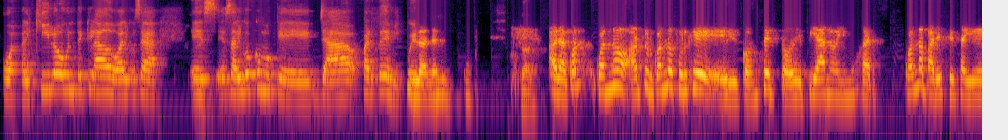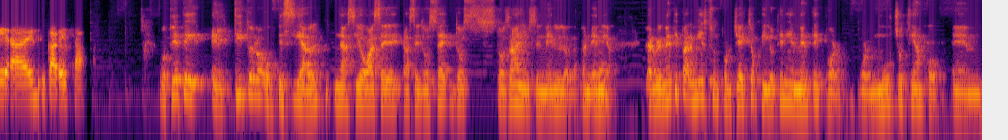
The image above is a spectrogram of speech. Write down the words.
o alquilo un teclado o algo, o sea, es, es algo como que ya parte de mi cuerpo. Ahora, ¿cuándo, Arthur, ¿cuándo surge el concepto de piano y mujer? ¿Cuándo aparece esa idea en tu cabeza? Pues fíjate, el título oficial nació hace, hace dos, dos, dos años en medio de la pandemia. Pero realmente para mí es un proyecto que yo tenía en mente por, por mucho tiempo. Em,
